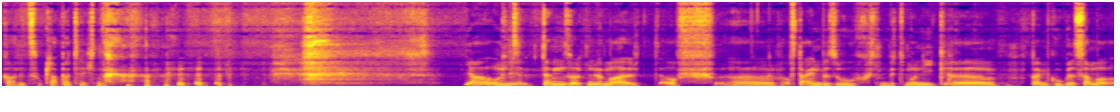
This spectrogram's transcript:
geradezu Klappertechnik. Ja, okay. und dann sollten wir mal auf, äh, auf deinen Besuch mit Monique äh, beim Google Summer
